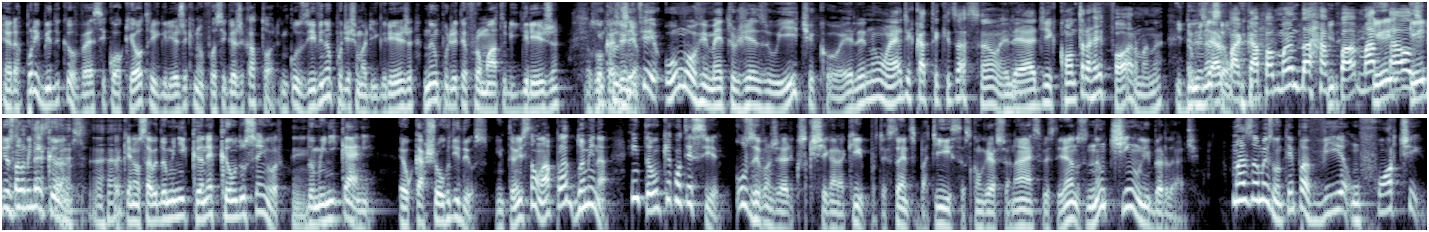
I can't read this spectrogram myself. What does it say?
era proibido que houvesse qualquer outra igreja que não fosse igreja católica. Inclusive, não podia chamar de igreja, não podia ter formato de igreja. Inclusive, o movimento jesuítico, ele não é de catequização, ele é de contra-reforma, né? E Eles dominação. vieram pra cá pra mandar, pra matar ele, os ele e os dominicanos. Pra quem não sabe, dominicano é cão do Senhor. Dominicani. É o cachorro de Deus. Então eles estão lá para dominar. Então o que acontecia? Os evangélicos que chegaram aqui, protestantes, batistas, congregacionais, presbiterianos, não tinham liberdade. Mas ao mesmo tempo havia um forte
